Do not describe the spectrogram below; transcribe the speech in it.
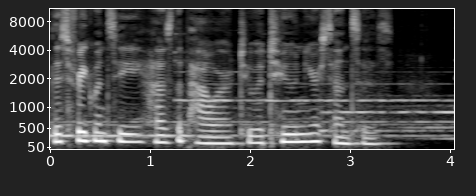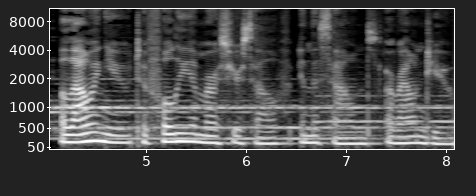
This frequency has the power to attune your senses, allowing you to fully immerse yourself in the sounds around you.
